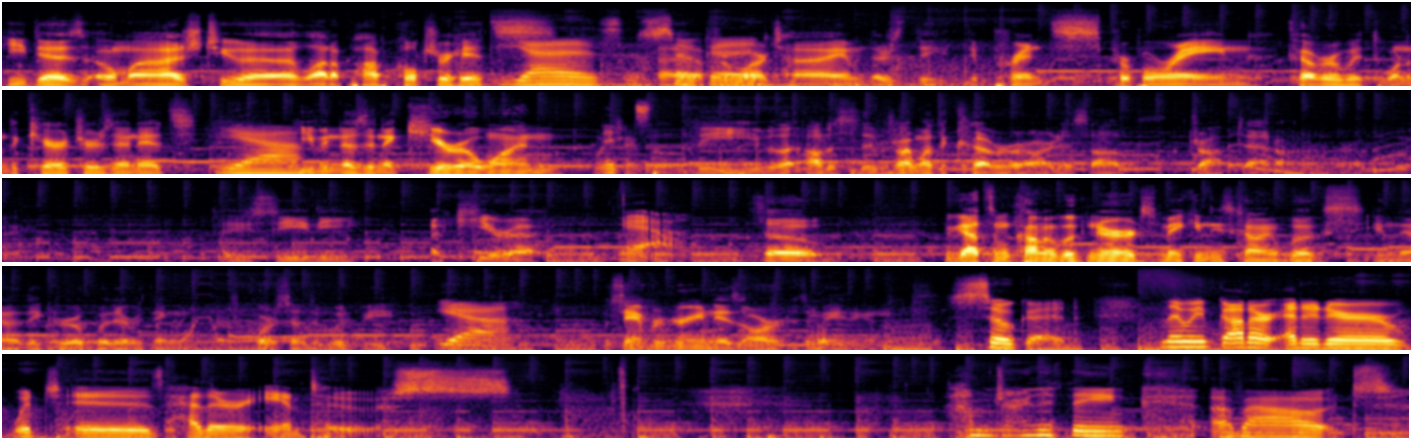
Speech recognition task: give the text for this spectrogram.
He does homage to a lot of pop culture hits. Yes, so uh, From our time, there's the, the Prince Purple Rain cover with one of the characters in it. Yeah. He even does an Akira one, which It's- I believe. I'll just we're talking about the cover artist. I'll drop that on real quick. So you see the Akira. Yeah. So we got some comic book nerds making these comic books. You know, they grew up with everything, of course, as it would be. Yeah. But Sanford Greene, his art is amazing. So good. And then we've got our editor, which is Heather Antos. I'm trying to think about.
